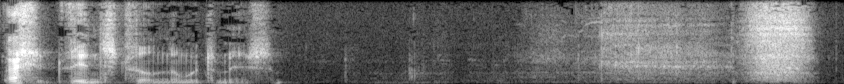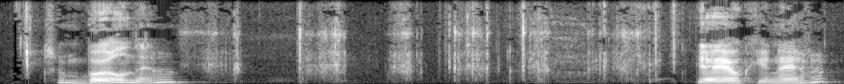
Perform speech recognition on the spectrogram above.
Als je het winst wil noemen tenminste. Zo'n borrel nemen. Jij ook, je neven?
